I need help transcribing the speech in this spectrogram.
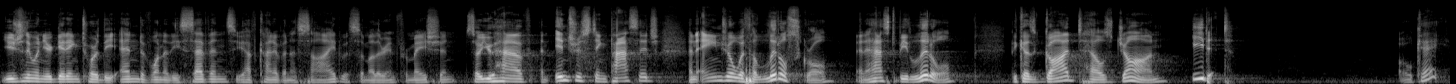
usually when you're getting toward the end of one of these sevens, you have kind of an aside with some other information. So you have an interesting passage, an angel with a little scroll, and it has to be little because God tells John, eat it. Okay.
